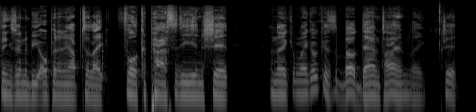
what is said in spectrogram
things are going to be opening up to like full capacity and shit. I'm like, I'm like, okay, it's about damn time. Like, shit.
